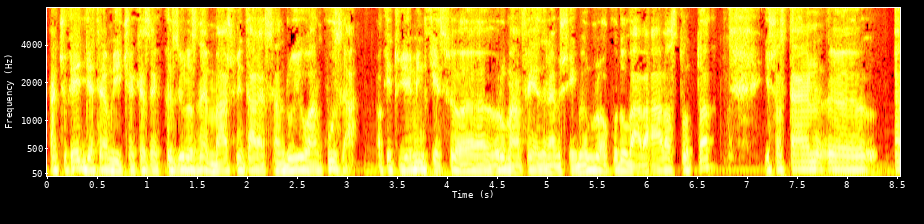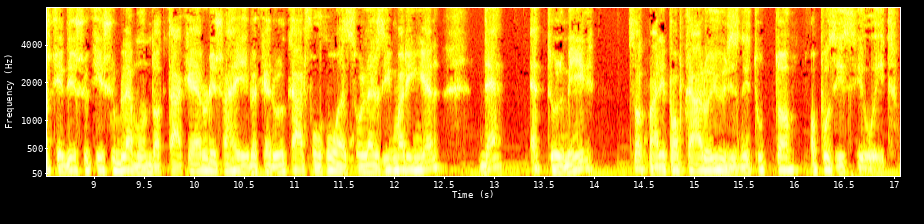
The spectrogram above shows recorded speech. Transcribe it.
Hát csak egyet említsek ezek közül, az nem más, mint Alexandru Johann Kuza, akit ugye mindkét román fejedelemségben uralkodóvá választottak, és aztán más kérdés, később lemondatták erről, és a helyébe kerül Kár von Hohenzoller Zigmaringen, de ettől még Szatmári Pap Károly őrizni tudta a pozícióit.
